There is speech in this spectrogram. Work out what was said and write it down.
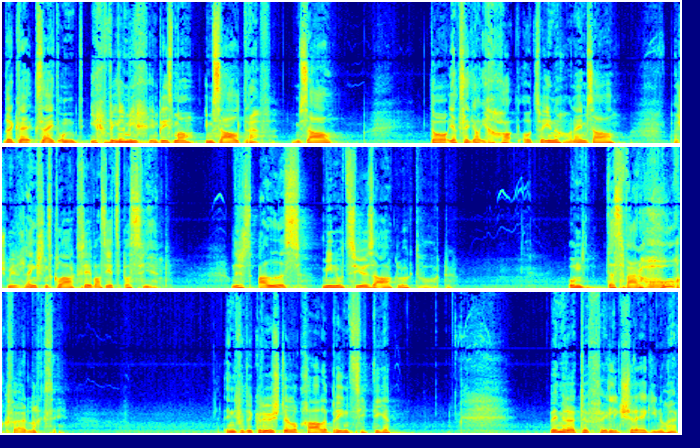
und er hat gesagt, und ich will mich im Prisma im Saal treffen. Im Saal. da, ich habe gesagt, ja, ich kann auch zu Ihnen kommen, im Saal. Da ist mir längstens klar gewesen, was jetzt passiert. Und es ist alles minutiös angeschaut worden. Und das wäre hochgefährlich gewesen. Eine den grössten lokalen Printzeitungen. Wenn wir dort völlig schräg hinher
